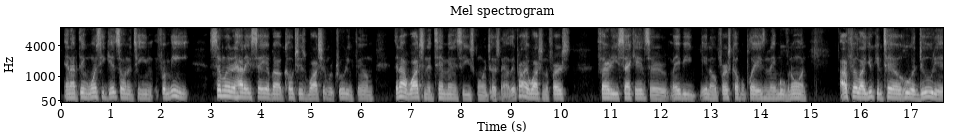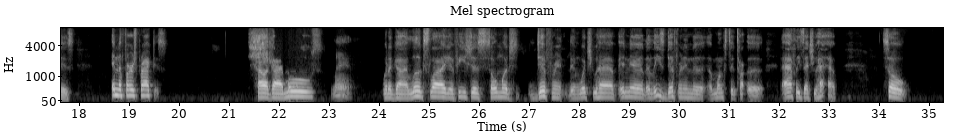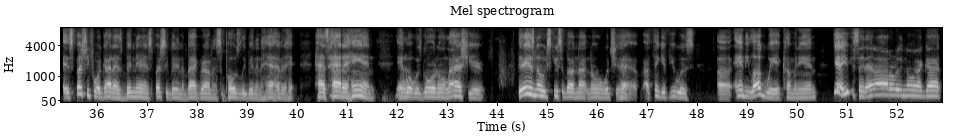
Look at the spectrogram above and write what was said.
And I think once he gets on the team, for me, similar to how they say about coaches watching recruiting film, they're not watching the 10 minutes of you scoring touchdowns. They're probably watching the first 30 seconds or maybe, you know, first couple plays and they moving on. I feel like you can tell who a dude is in the first practice. How a guy moves, man. What a guy looks like, if he's just so much different than what you have in there, at least different in the amongst the, uh, the athletes that you have. So, especially for a guy that's been there, and especially been in the background and supposedly been in have has had a hand in yeah. what was going on last year there is no excuse about not knowing what you have. I think if you was uh, Andy Ludwig coming in, yeah, you can say that. Oh, I don't really know what I got.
